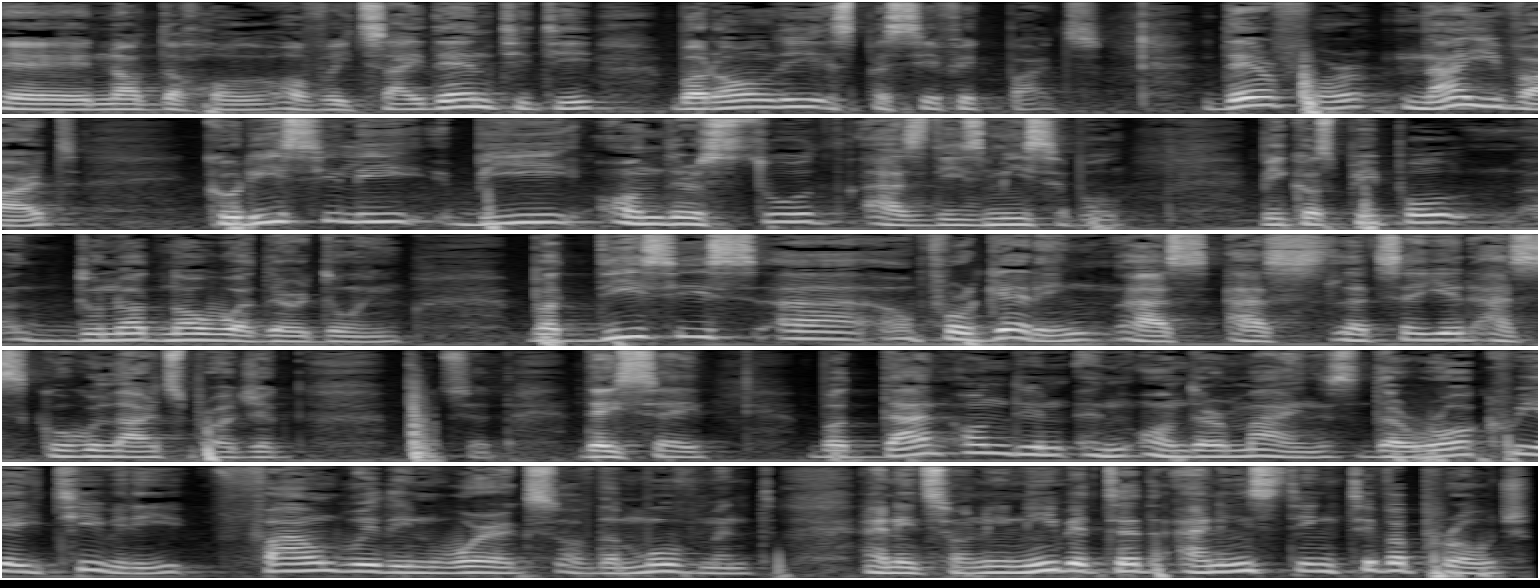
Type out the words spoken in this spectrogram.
uh, not the whole of its identity, but only specific parts. Therefore, naive art could easily be understood as dismissible because people do not know what they're doing. But this is uh, forgetting, as, as let's say it, as Google Arts Project puts it. They say, but that undermines the raw creativity found within works of the movement and its uninhibited and instinctive approach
